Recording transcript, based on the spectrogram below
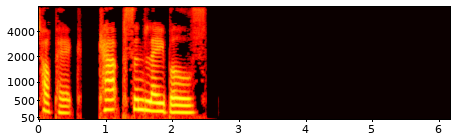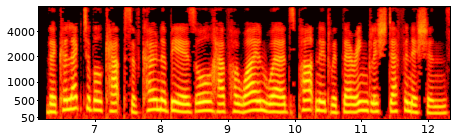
Topic: Caps and labels. The collectible caps of Kona beers all have Hawaiian words partnered with their English definitions.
